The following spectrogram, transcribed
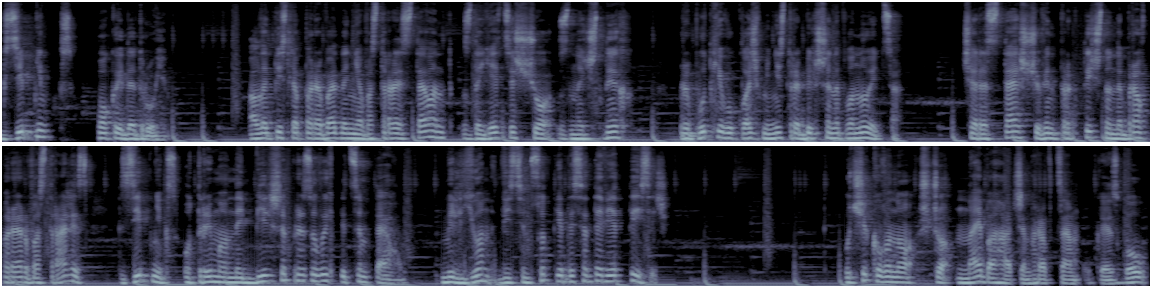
Xipnix поки йде другим. Але після переведення в Astralis Talent здається, що значних прибутків у клач міністра більше не планується. Через те, що він практично не брав перерв Астраліс, Зіпнікс отримав найбільше призових під цим тегом 1 859 тисяч. Очікувано, що найбагатшим гравцем у CSGO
